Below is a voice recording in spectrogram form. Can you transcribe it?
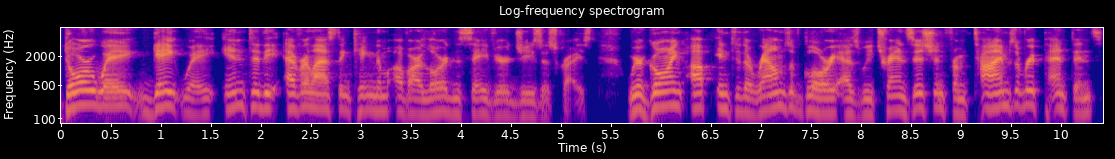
doorway, gateway into the everlasting kingdom of our Lord and Savior Jesus Christ. We're going up into the realms of glory as we transition from times of repentance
